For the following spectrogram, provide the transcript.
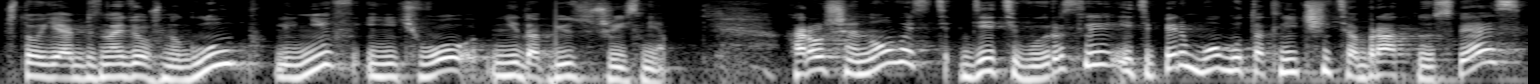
что я безнадежно глуп, ленив и ничего не добьюсь в жизни. Хорошая новость, дети выросли и теперь могут отличить обратную связь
